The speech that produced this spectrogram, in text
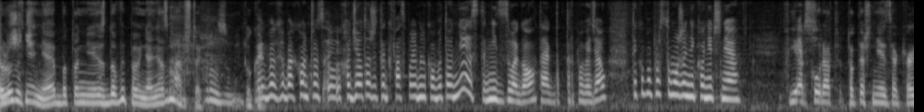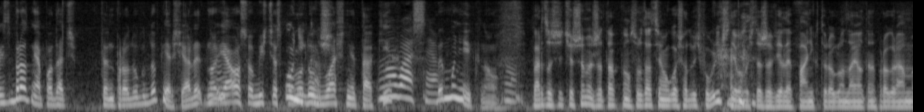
Absolutnie nie, bo to nie jest do wypełniania zmarszczek. Rozumiem. Okej. Jakby chyba kończąc, y, chodzi o to, że ten kwas polimlekowy to nie jest nic złego, tak jak doktor powiedział, tylko po prostu może niekoniecznie w I piersi. akurat to też nie jest jakaś zbrodnia podać ten produkt do piersi, ale no, ja osobiście z powodów Unikasz. właśnie takich No właśnie. bym uniknął. Bardzo się cieszymy, że ta konsultacja mogła się odbyć publicznie, bo myślę, że wiele pań, które oglądają ten program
